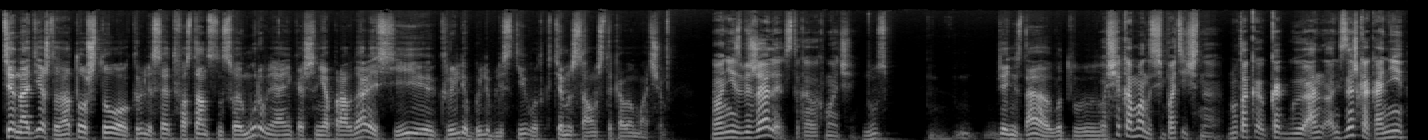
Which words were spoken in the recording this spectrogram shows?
те надежды на то, что крылья Советов останутся на своем уровне, они, конечно, не оправдались, и крылья были близки вот к тем же самым стыковым матчам. Но они избежали стыковых матчей? Ну, я не знаю. Вот... Э, Вообще команда симпатичная. Ну, так как бы, знаешь как, они...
